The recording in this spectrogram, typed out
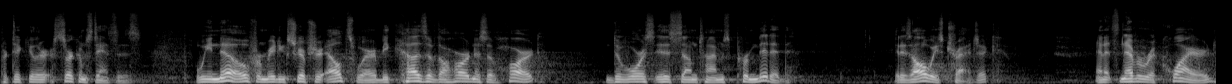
particular circumstances. We know from reading scripture elsewhere, because of the hardness of heart, divorce is sometimes permitted. It is always tragic, and it's never required,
